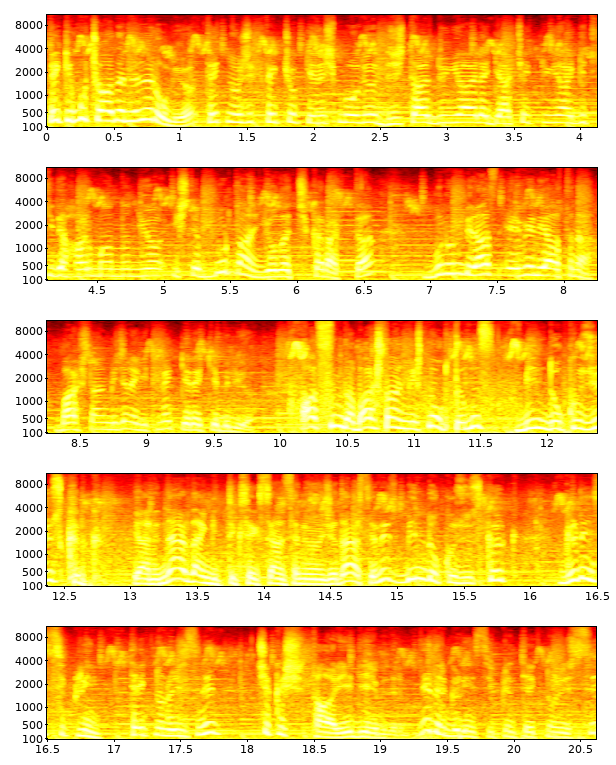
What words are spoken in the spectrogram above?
Peki bu çağda neler oluyor? Teknolojik pek çok gelişme oluyor. Dijital dünya ile gerçek dünya gitgide harmanlanıyor. İşte buradan yola çıkarak da bunun biraz evveliyatına, başlangıcına gitmek gerekebiliyor. Aslında başlangıç noktamız 1940. Yani nereden gittik 80 sene önce derseniz 1940 green screen teknolojisinin çıkış tarihi diyebilirim. Nedir green screen teknolojisi?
